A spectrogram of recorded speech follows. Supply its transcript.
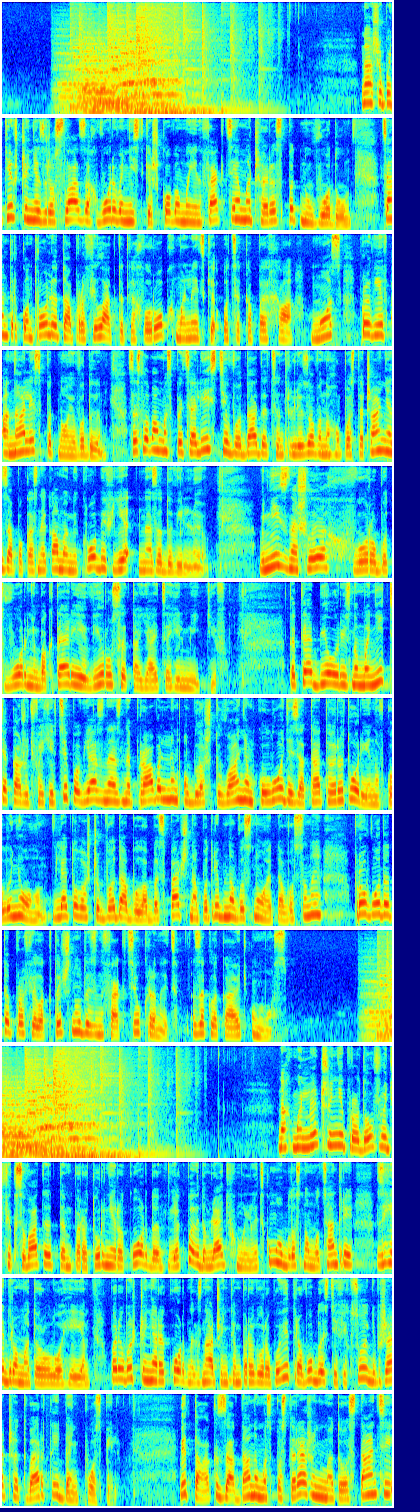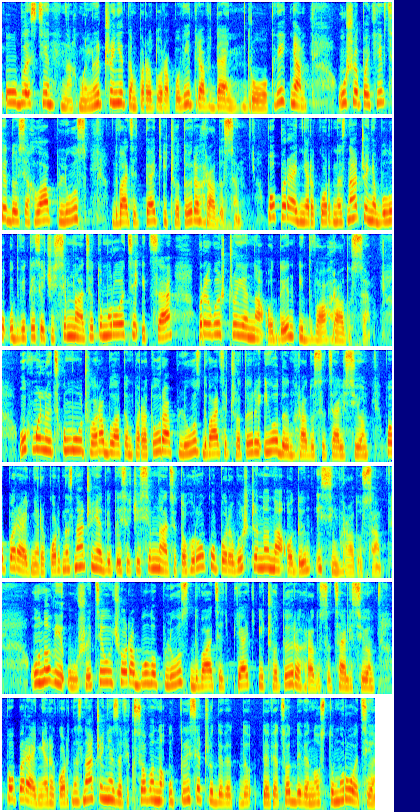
На Шепетівщині зросла захворюваність кишковими інфекціями через питну воду. Центр контролю та профілактики хвороб Хмельницький ОЦКПХ МОЗ провів аналіз питної води. За словами спеціалістів, вода децентралізованого постачання за показниками мікробів є незадовільною. В ній знайшли хвороботворні бактерії, віруси та яйця гельмінтів. Таке біорізноманіття, кажуть фахівці, пов'язане з неправильним облаштуванням колодязя та території навколо нього. Для того, щоб вода була безпечна, потрібно весною та восени проводити профілактичну дезінфекцію криниць, закликають у МОЗ. На Хмельниччині продовжують фіксувати температурні рекорди, як повідомляють в Хмельницькому обласному центрі з гідрометеорології. Перевищення рекордних значень температури повітря в області фіксують вже четвертий день поспіль. Відтак, за даними спостережень метеостанцій області, на Хмельниччині температура повітря в день 2 квітня у Шепетівці досягла плюс 25,4 градуси. Попереднє рекордне значення було у 2017 році, і це перевищує на 1,2 градуси. У Хмельницькому вчора була температура плюс 24,1 градуси Цельсію. Попереднє рекордне значення 2017 року перевищено на 1,7 градуса. У Новій Ушиці учора було плюс 25,4 градуси Цельсію. Попереднє рекордне значення зафіксовано у 1990 році.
